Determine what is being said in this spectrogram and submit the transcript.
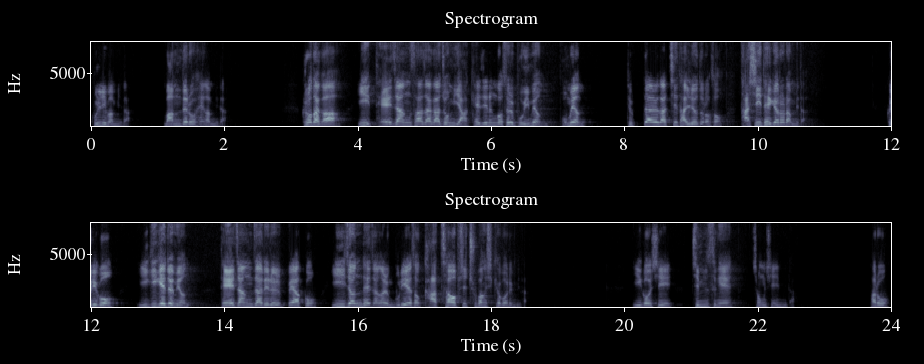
군림합니다. 맘대로 행합니다. 그러다가 이 대장 사자가 좀 약해지는 것을 보이면 보면 득달같이 달려들어서 다시 대결을 합니다. 그리고 이기게 되면 대장 자리를 빼앗고 이전 대장을 무리해서 가차없이 추방시켜 버립니다. 이것이 짐승의 정신입니다. 바로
